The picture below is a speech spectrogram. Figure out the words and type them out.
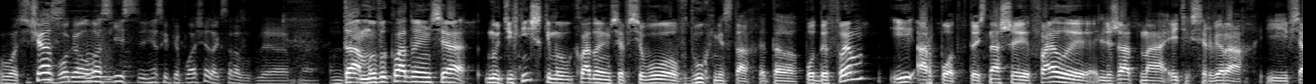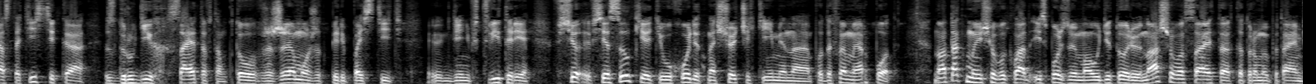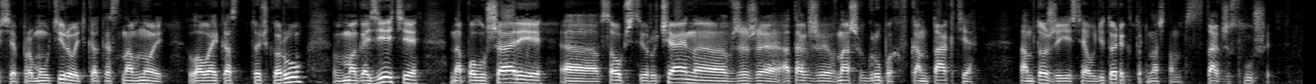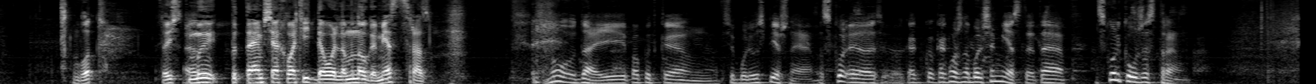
Вот, сейчас... Ну, Бога, ну... у вас есть несколько площадок сразу для... Да, мы выкладываемся, ну, технически мы выкладываемся всего в двух местах. Это под FM и Arpod. То есть наши файлы лежат на этих серверах. И вся статистика с других сайтов, там, кто в ЖЖ может перепостить, э, где-нибудь в Твиттере, все, все ссылки эти уходят на счетчики именно под FM и Arpod. Ну, а так мы еще выклад... используем аудиторию нашего сайта, который мы пытаемся промоутировать как основной lavайкаст.ру в магазине газете, на полушарии, э, в сообществе Ручайна, в ЖЖ, а также в наших группах ВКонтакте. Там тоже есть аудитория, которая нас там также слушает. Вот. То есть мы пытаемся охватить довольно много мест сразу. Ну да, и попытка все более успешная. Сколько, э, как, как можно больше мест. Это сколько уже стран?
